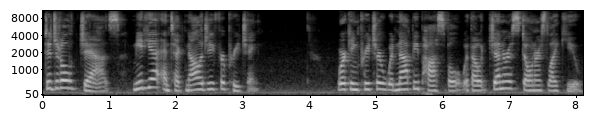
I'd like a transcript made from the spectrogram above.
Digital Jazz Media and Technology for Preaching. Working Preacher would not be possible without generous donors like you,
